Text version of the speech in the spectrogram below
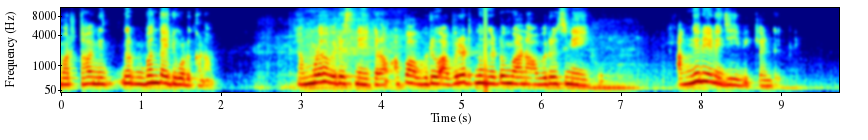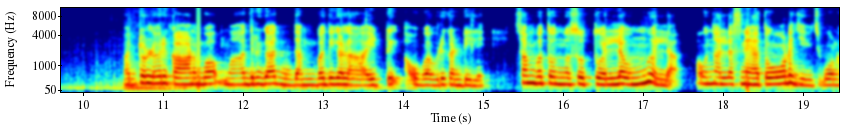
ഭർത്താവിന് നിർബന്ധമായിട്ട് കൊടുക്കണം. നമ്മൾ അവരെ സ്നേഹിക്കണം. അപ്പൊ അവർ അവരുടെ അടുത്ത് ഇങ്ങോട്ടും വേണം അവരും സ്നേഹിക്കും. അങ്ങനെയാണ് ജീവിക്കേണ്ടത്. മറ്റുള്ളവർ കാണുമ്പോൾ മാതൃക ദമ്പതികളായിട്ട് അവർ കണ്ടില്ലേ? സമ്പത്തൊന്നും സ്വത്തും അല്ല ഒന്നുമല്ല. നല്ല സ്നേഹത്തോടെ ജീവിച്ചു പോണു.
